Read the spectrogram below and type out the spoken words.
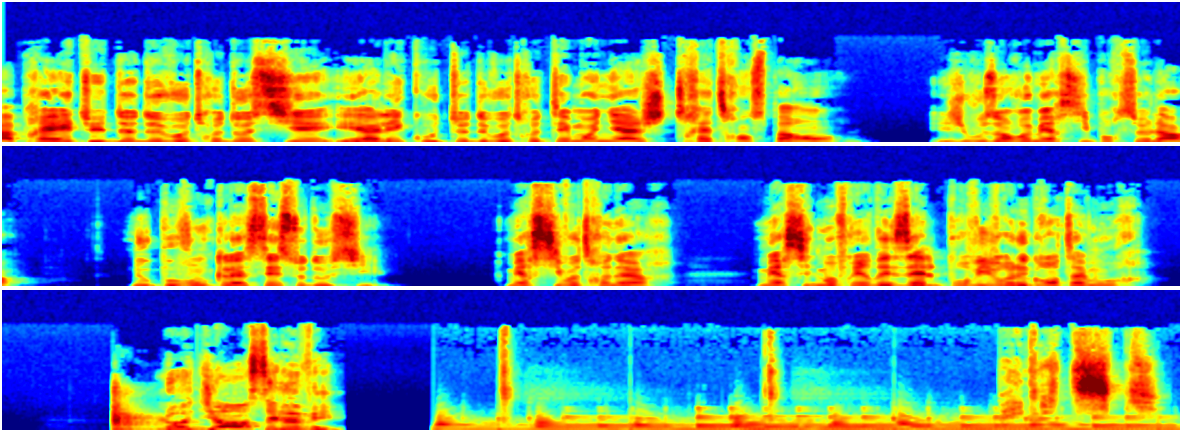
après étude de votre dossier et à l'écoute de votre témoignage très transparent, et je vous en remercie pour cela, nous pouvons classer ce dossier. Merci, votre honneur. Merci de m'offrir des ailes pour vivre le grand amour. L'audience est levée. Mythique.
